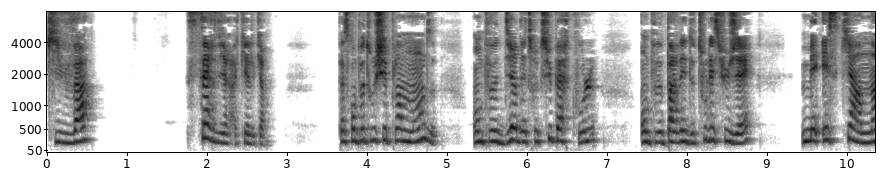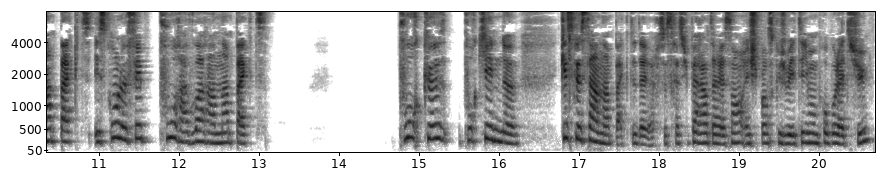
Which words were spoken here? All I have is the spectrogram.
qui va servir à quelqu'un. Parce qu'on peut toucher plein de monde, on peut dire des trucs super cool, on peut parler de tous les sujets, mais est-ce qu'il y a un impact? Est-ce qu'on le fait pour avoir un impact? Pour que, pour qu'il y ait une, qu'est-ce que c'est un impact d'ailleurs? Ce serait super intéressant et je pense que je vais étayer mon propos là-dessus.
